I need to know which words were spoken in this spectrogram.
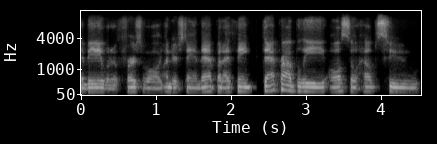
and being able to, first of all, understand that. But I think that probably also helps to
